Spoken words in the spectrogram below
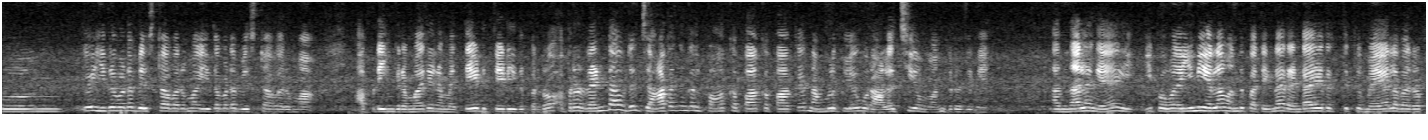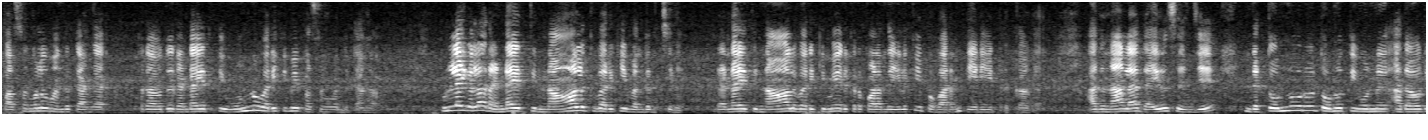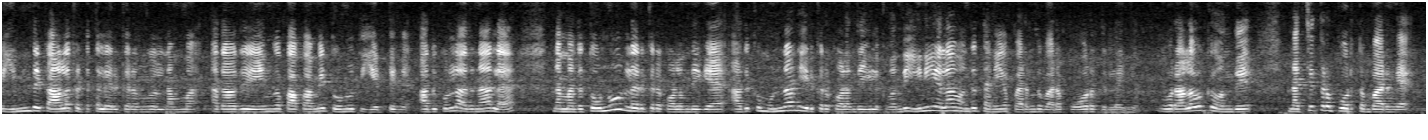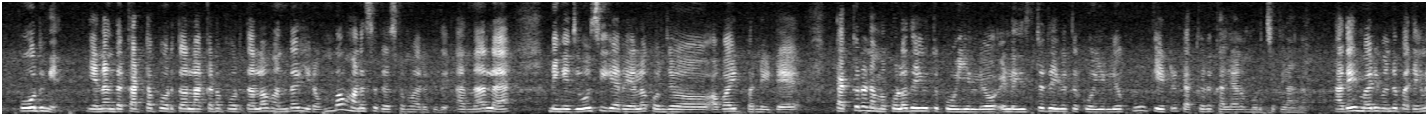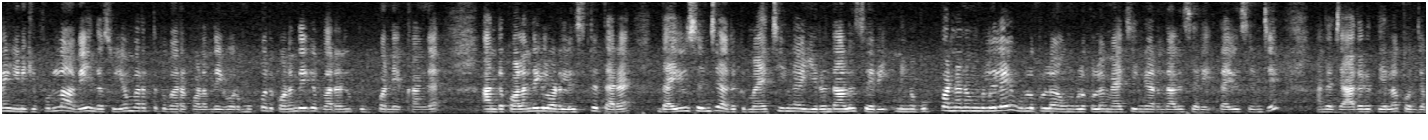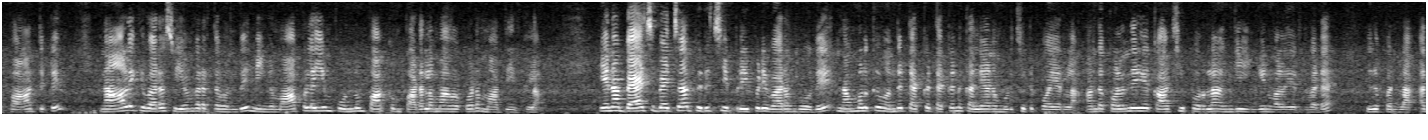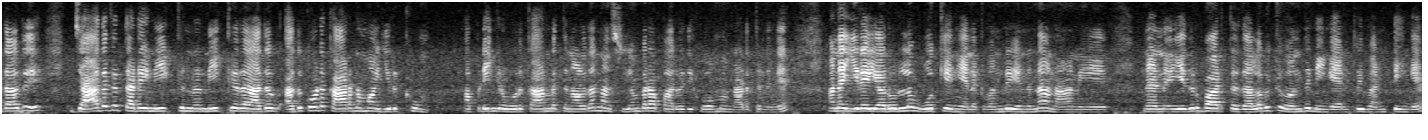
இதை விட பெஸ்ட்டாக வருமா? இதை விட பெஸ்ட்டாக வருமா? அப்படிங்கிற மாதிரி நம்ம தேடி தேடி இது பண்ணுறோம் அப்புறம் ரெண்டாவது ஜாதகங்கள் பார்க்க பார்க்க பார்க்க நம்மளுக்குள்ளே ஒரு அலட்சியம் வந்துடுதுங்க அதனாலங்க இப்போ இனியெல்லாம் வந்து பார்த்திங்கன்னா ரெண்டாயிரத்துக்கு மேலே வர பசங்களும் வந்துட்டாங்க. அதாவது ரெண்டாயிரத்தி ஒன்று வரைக்குமே பசங்க வந்துட்டாங்க. பிள்ளைகளாம் ரெண்டாயிரத்தி நாலுக்கு வரைக்கும் வந்துடுச்சுங்க ரெண்டாயிரத்தி நாலு வரைக்குமே இருக்கிற குழந்தைகளுக்கு இப்போ வரன் தேடிட்டு இருக்காங்க அதனால் தயவு செஞ்சு இந்த தொண்ணூறு தொண்ணூற்றி ஒன்று அதாவது இந்த காலகட்டத்தில் இருக்கிறவங்க நம்ம அதாவது எங்கள் பாப்பாமே தொண்ணூற்றி எட்டுங்க. அதுக்குள்ளே அதனால் நம்ம அந்த தொண்ணூறில் இருக்கிற குழந்தைங்க அதுக்கு முன்னாடி இருக்கிற குழந்தைகளுக்கு வந்து இனியெல்லாம் வந்து தனியாக பறந்து வர போகிறது இல்லைங்க ஓரளவுக்கு வந்து நட்சத்திர பொருத்தம் பாருங்கள் போதுங்க. ஏன்னா அந்த கட்டை பொருத்தம் லக்கணை பொறுத்தாலாம் வந்தால் ரொம்ப மனசு கஷ்டமாக இருக்குது. அதனால் நீங்கள் ஜோசிகாரையெல்லாம் கொஞ்சம் அவாய்ட் பண்ணிவிட்டு டக்குன்னு நம்ம குலதெய்வத்து கோயில்லையோ இல்லை இஷ்ட தெய்வத்து கோயில்லையோ பூ கேட்டு டக்குன்னு கல்யாணம் முடிச்சுக்கலாங்க. அதே மாதிரி வந்து பார்த்திங்கன்னா இன்றைக்கி ஃபுல்லாகவே இந்த சுயம்பரத்துக்கு வர குழந்தைங்க ஒரு முப்பது குழந்தைங்க வரன்னு புக் பண்ணியிருக்காங்க அந்த குழந்தைகளோட லிஸ்ட்டு தர தயவு செஞ்சு அதுக்கு மேட்சிங்காக இருந்தாலும் சரி நீங்கள் புக் பண்ணனவங்களே உள்ளுக்குள்ளே அவங்களுக்குள்ளே மேட்சிங்காக இருந்தாலும் சரி தயவு செஞ்சு அந்த ஜாதகத்தையெல்லாம் கொஞ்சம் பார்த்துட்டு நாளைக்கு வர சுயம்பரத்தை வந்து நீங்கள் மாப்பிள்ளையும் பொண்ணும் பார்க்கும் படலமாக கூட மாற்றிருக்கலாம் ஏன்னா பேட்ச் பேட்சாக பிரித்து இப்படி இப்படி வரும்போது நம்மளுக்கு வந்து டக்கு டக்குன்னு கல்யாணம் முடிச்சுட்டு போயிடலாம் அந்த குழந்தைய காட்சி பொருளாக அங்கேயும் இங்கேயும் வளையிறத விட இது பண்ணலாம். அதாவது ஜாதக தடை நீக்குன நீக்கிற அது அது கூட காரணமாக இருக்கும் அப்படிங்கிற ஒரு காரணத்தினால தான் நான் சுயம்பரா பார்வதி ஹோமம் நடத்தினுங்க. ஆனால் இறை அருளில் ஓகேங்க. எனக்கு வந்து என்னென்னா நான் நான் எதிர்பார்த்தது அளவுக்கு வந்து நீங்கள் என்ட்ரி வந்துட்டீங்க.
